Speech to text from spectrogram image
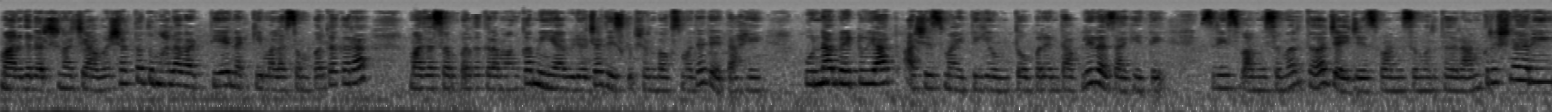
मार्गदर्शनाची आवश्यकता तुम्हाला वाटतेय नक्की मला संपर्क करा. माझा संपर्क क्रमांक मी या व्हिडिओच्या डिस्क्रिप्शन बॉक्समध्ये देत आहे. पुन्हा भेटूयात अशीच माहिती घेऊन तोपर्यंत आपली रजा घेते. श्री स्वामी समर्थ जय जय स्वामी समर्थ रामकृष्ण हरी.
